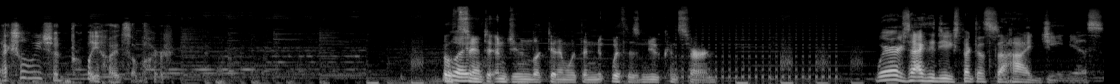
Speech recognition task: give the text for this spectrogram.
Actually, we should probably hide somewhere. Both Wait. Santa and June looked at him with a new, with his new concern. Where exactly do you expect us to hide, genius?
